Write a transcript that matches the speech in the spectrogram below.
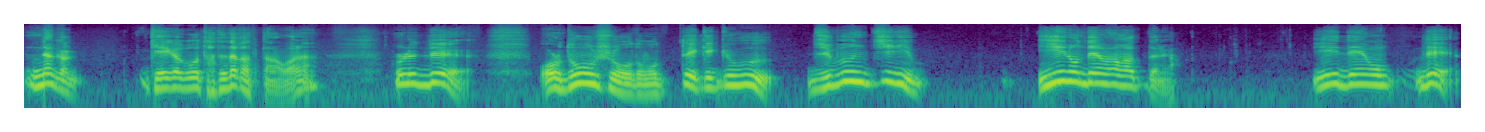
なんか計画を立てたかったのかな。それで、あれどうしようと思って、結局、自分家に家の電話があったのよ。家電話で、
